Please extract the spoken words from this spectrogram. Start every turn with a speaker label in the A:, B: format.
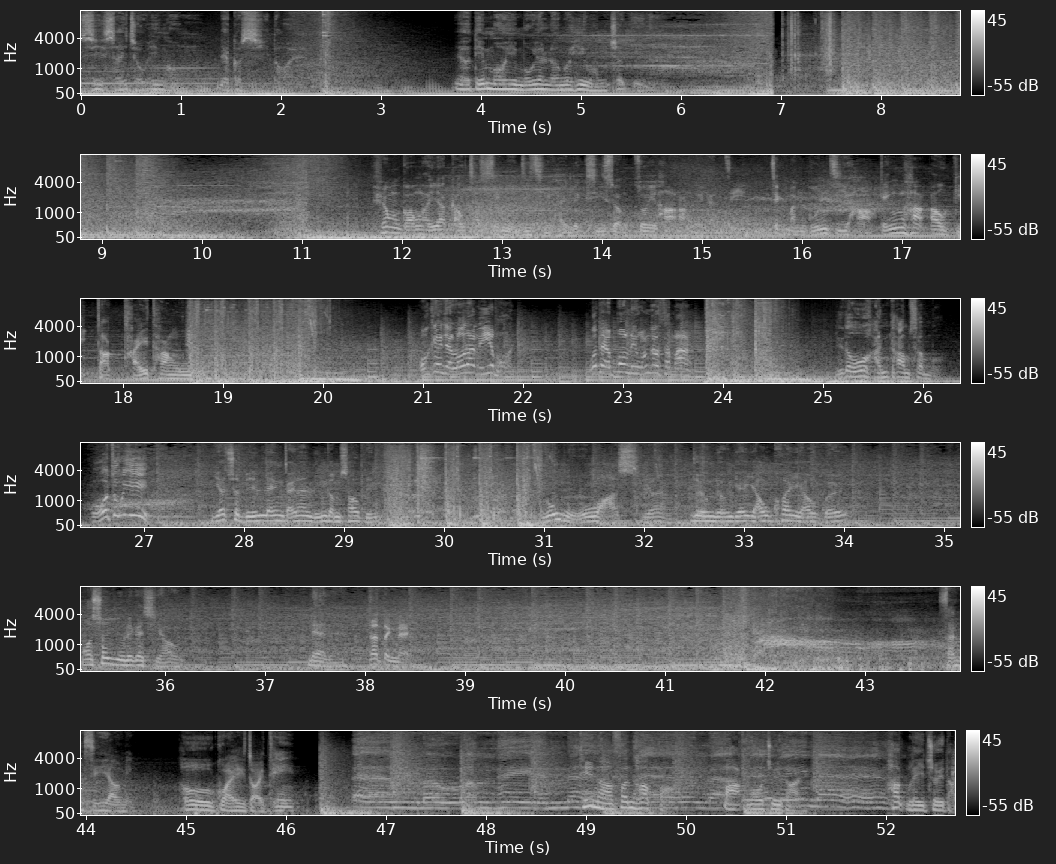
A: 是世做英雄，一个时代又点可以冇一两个枭雄出现？
B: 香港喺一九七四年之前系历史上最黑暗嘅日子，殖民管治下，警黑勾结，集体贪污。
C: 我今日攞得你一盘，我哋又帮你揾个十万，
D: 你都好肯贪心喎，我中意。
A: 而家出边啲僆仔咧乱咁收片。如果我话事啊，样样嘢有规有矩。我需要你嘅时候，你嚟
C: 一定嚟。生死有命，好贵在天。
A: 天下分黑白，白我最大，黑你最大。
